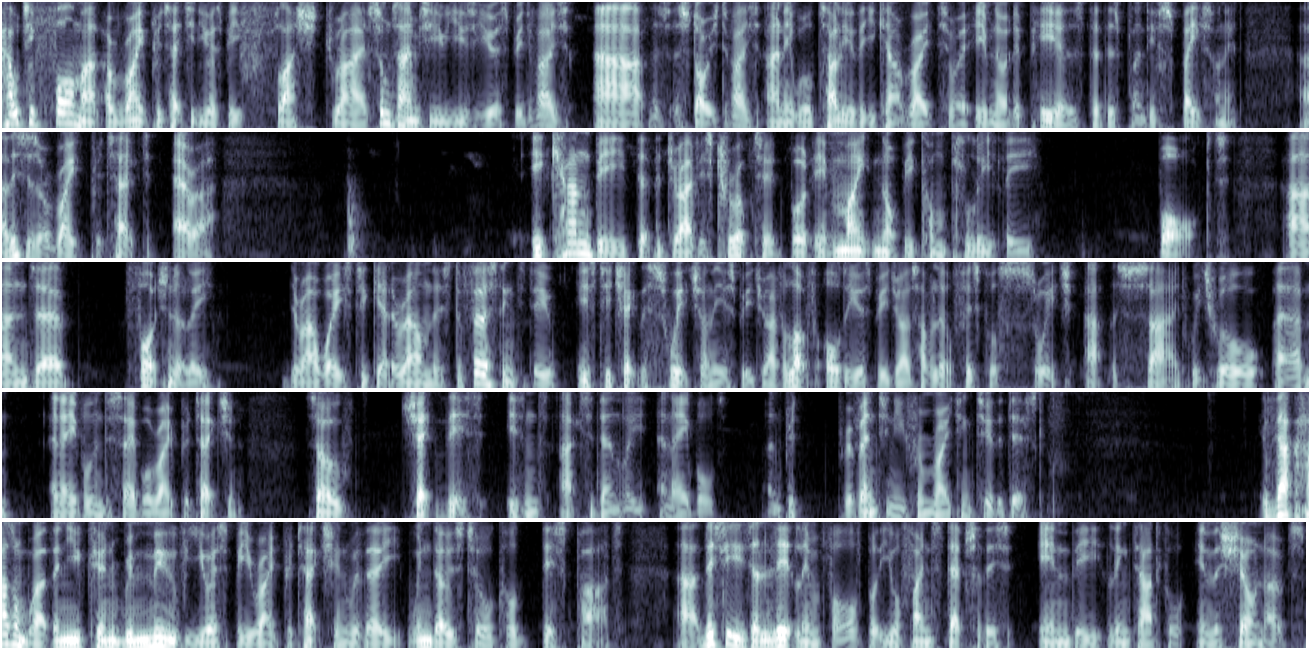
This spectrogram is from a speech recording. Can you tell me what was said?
how to format a write protected USB flash drive. Sometimes you use a USB device, uh, a storage device, and it will tell you that you can't write to it, even though it appears that there's plenty of space on it. Uh, this is a write protect error. It can be that the drive is corrupted, but it might not be completely balked. And uh, fortunately, there are ways to get around this. The first thing to do is to check the switch on the USB drive. A lot of older USB drives have a little physical switch at the side which will um, enable and disable write protection. So check this isn't accidentally enabled and pre- preventing you from writing to the disk. If that hasn't worked, then you can remove USB write protection with a Windows tool called DiskPart. Uh, this is a little involved, but you'll find steps for this in the linked article in the show notes.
